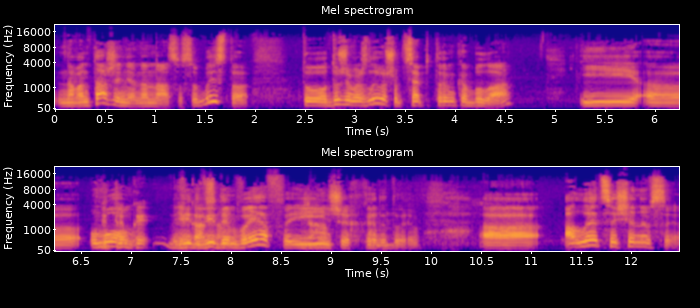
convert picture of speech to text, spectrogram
навантаження на нас особисто, то дуже важливо, щоб ця підтримка була. І е, умов від, від? МВФ і Ага. інших кредиторів. А, але це ще не все.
